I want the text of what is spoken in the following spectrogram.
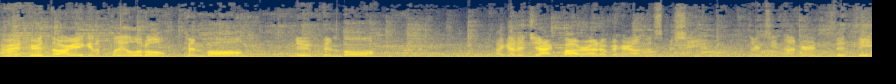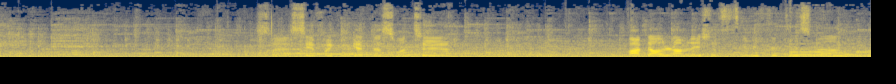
All right, here at the Aria, gonna play a little pinball, new pinball. I got a jackpot right over here on this machine, 1350. So let's see if we can get this one too. $5 denominations, it's gonna be 50 a spin.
